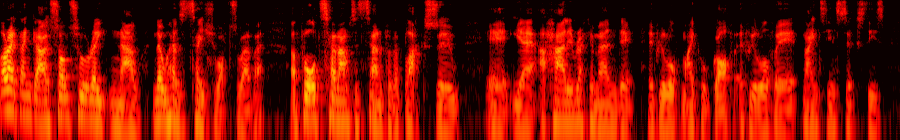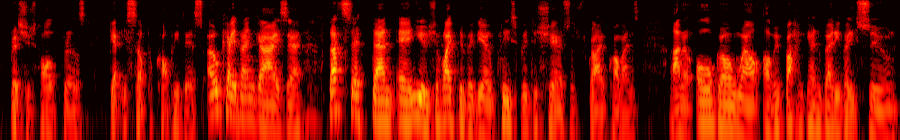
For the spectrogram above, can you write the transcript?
All right, then, guys, on to a rating now. No hesitation whatsoever. A full 10 out of 10 for the Black Zoo. Uh, yeah, I highly recommend it if you love Michael Gough, if you love uh, 1960s British horror thrills. Get yourself a copy of this. Okay, then, guys, uh, that's it then. Uh, you, if you like the video, please be to share, subscribe, comments, and all going well. I'll be back again very, very soon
